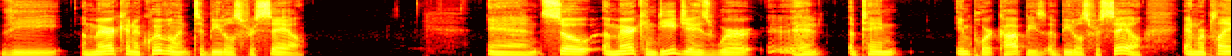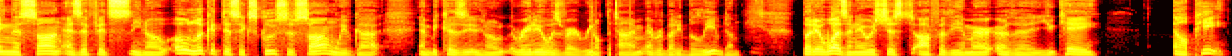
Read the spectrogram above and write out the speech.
the American equivalent to Beatles for Sale. And so American DJs were had obtained import copies of Beatles for Sale and were playing this song as if it's, you know, oh, look at this exclusive song we've got. And because, you know, radio was very real at the time, everybody believed them but it wasn't. It was just off of the America or the UK LP.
